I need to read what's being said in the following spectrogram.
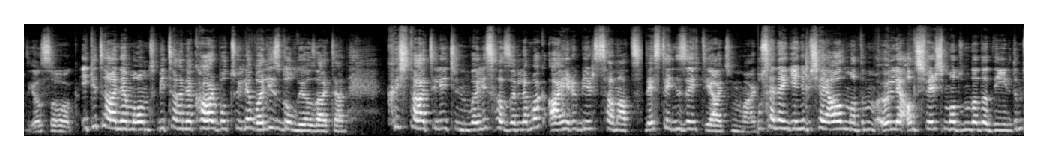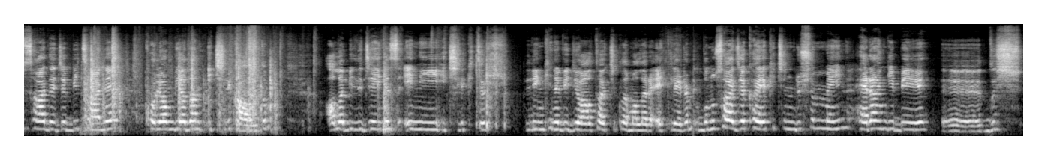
oluyor soğuk. İki tane mont, bir tane kar botuyla valiz doluyor zaten. Kış tatili için valiz hazırlamak ayrı bir sanat. Desteğinize ihtiyacım var. Bu sene yeni bir şey almadım. Öyle alışveriş modunda da değildim. Sadece bir tane Kolombiya'dan içlik aldım. Alabileceğiniz en iyi içliktir. Linkini video altı açıklamalara eklerim. Bunu sadece kayak için düşünmeyin. Herhangi bir e, dış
